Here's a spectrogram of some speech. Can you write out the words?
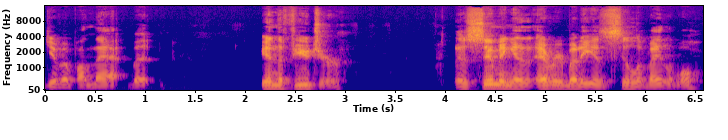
give up on that. But in the future, assuming everybody is still available,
